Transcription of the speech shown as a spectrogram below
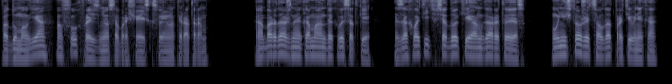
подумал я, а вслух произнес, обращаясь к своим операторам. «Абордажные команды к высадке. Захватить все доки и ангары ТС. Уничтожить солдат противника.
